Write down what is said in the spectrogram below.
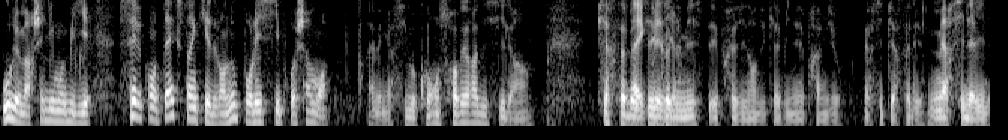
ou le marché de l'immobilier. C'est le contexte hein, qui est devant nous pour les six prochains mois. Allez, merci beaucoup. On se reverra d'ici là. Pierre Sabatier, économiste et président du cabinet Premio. Merci Pierre, salut. Merci David.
